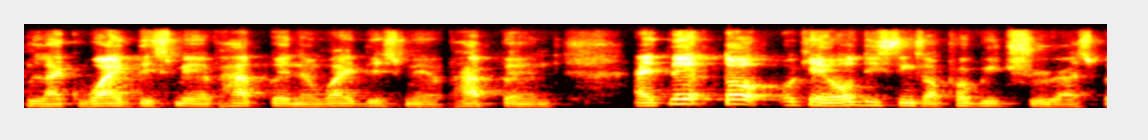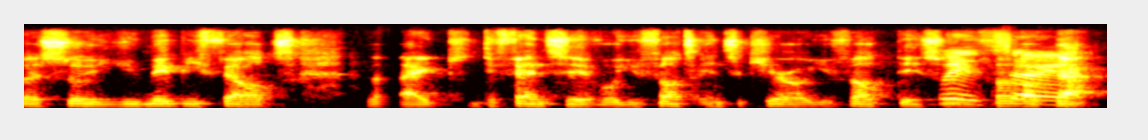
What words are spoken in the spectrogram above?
like why this may have happened and why this may have happened. I th- thought, okay, all these things are probably true, I suppose. So you maybe felt like defensive, or you felt insecure, or you felt this, Wait, or you felt sorry. that.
